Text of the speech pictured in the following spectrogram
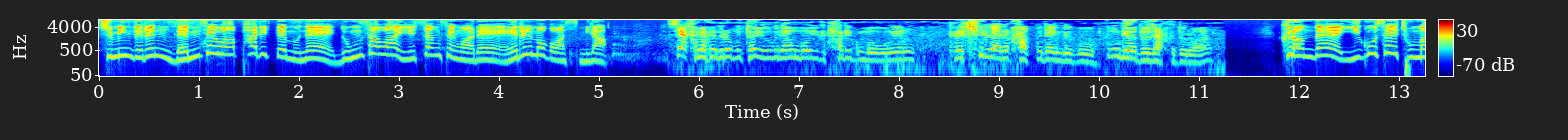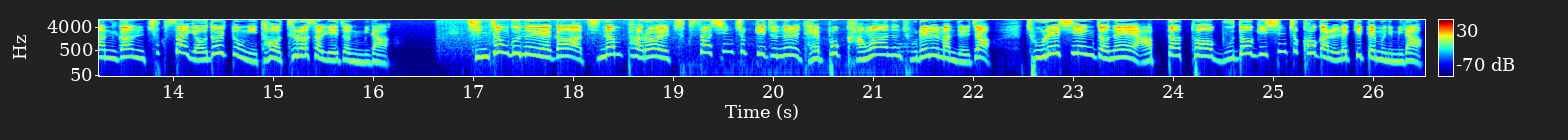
주민들은 냄새와 파리 때문에 농사와 일상생활에 애를 먹어왔습니다. 새까맣게 들어붙어요. 그냥 뭐 이렇게 팔이고 뭐 그냥 그래 킬라를 갖고 댕기고 뿌려도 자꾸 들어와. 그런데 이곳에 조만간 축사 8동이 더 들어설 예정입니다. 진천군의회가 지난 8월 축사 신축 기준을 대폭 강화하는 조례를 만들자 조례 시행 전에 앞다퉈 무더기 신축 허가를 냈기 때문입니다.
